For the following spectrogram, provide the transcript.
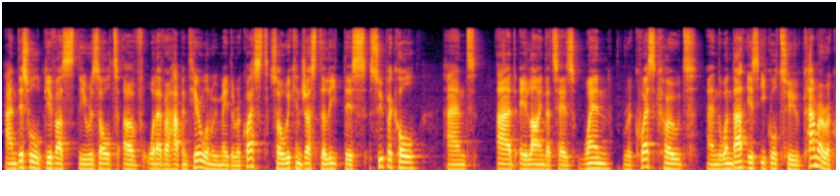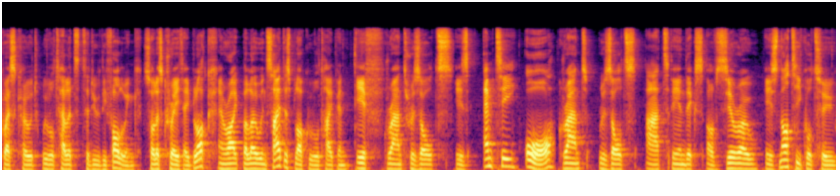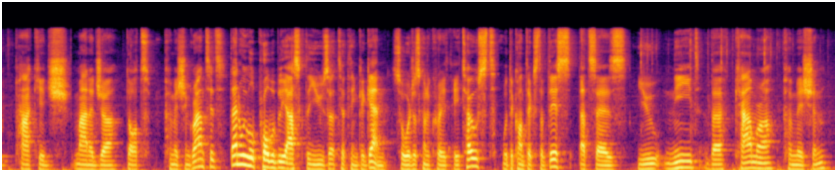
And this will give us the result of whatever happened here when we made the request. So we can just delete this super call and add a line that says when request code and when that is equal to camera request code we will tell it to do the following. So let's create a block and right below inside this block we will type in if grant results is empty or grant results at the index of zero is not equal to package manager dot permission granted, then we will probably ask the user to think again. So we're just going to create a toast with the context of this that says you need the camera permission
